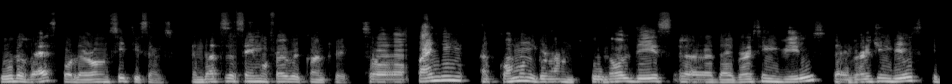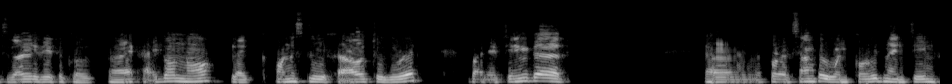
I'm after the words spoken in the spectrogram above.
do the best for their own citizens. And that's the same of every country. So finding a common ground with all these uh, diverging views, diverging views, it's very difficult. I, I don't know, like, honestly, how to do it. But I think that, uh, for example, when COVID 19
